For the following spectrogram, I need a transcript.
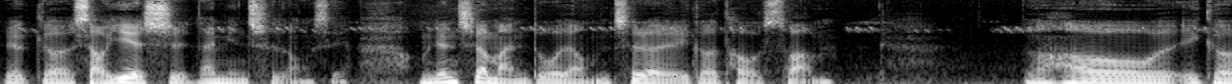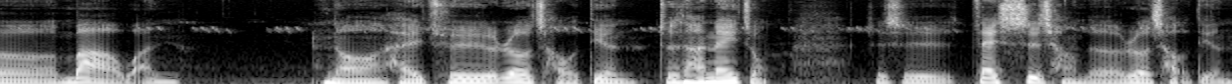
那个小夜市那边吃东西。我们今天吃了蛮多的，我们吃了一个头蒜，然后一个骂丸，然后还去热炒店，就是他那一种，就是在市场的热炒店。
